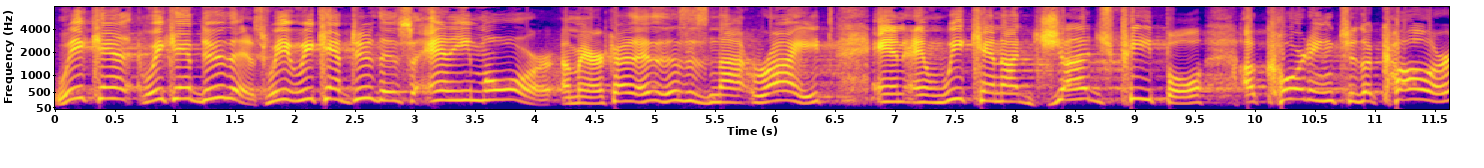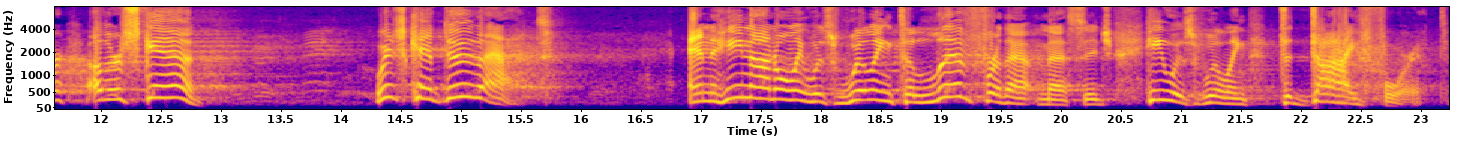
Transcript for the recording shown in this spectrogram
We can't, we can't do this. We, we can't do this anymore, America. This is not right. And, and we cannot judge people according to the color of their skin. We just can't do that. And he not only was willing to live for that message, he was willing to die for it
